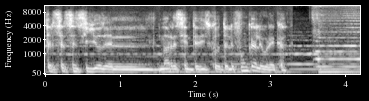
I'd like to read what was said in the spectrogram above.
tercer sencillo del más reciente disco de Telefunca, el Eureka. Desde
